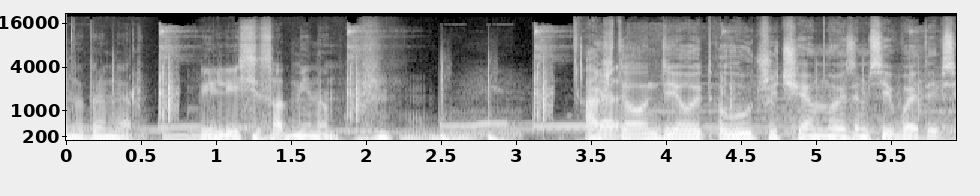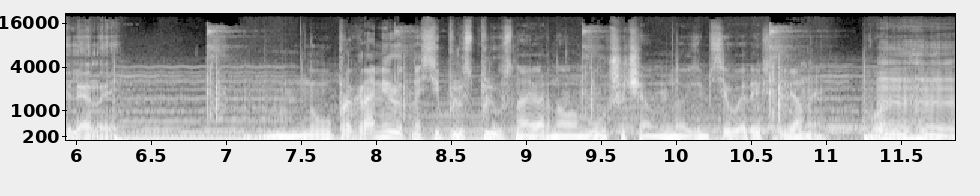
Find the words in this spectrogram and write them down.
например, или сисадмином. А Э. что он делает лучше, чем Noise MC в этой вселенной? Ну, программирует на C++, наверное, он лучше, чем Noise MC в этой вселенной. Вот. Мгм.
